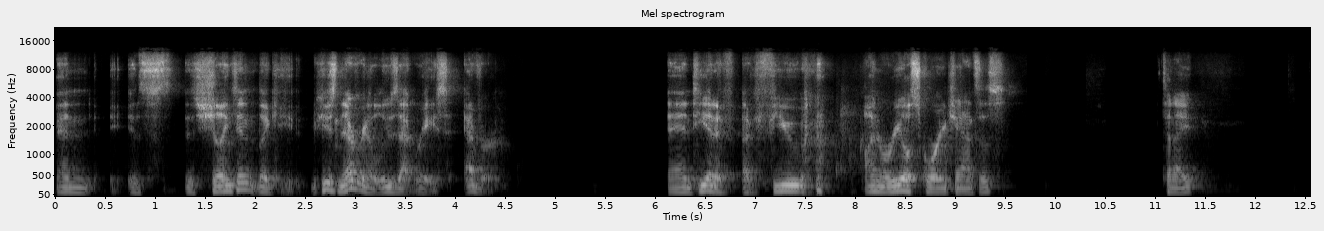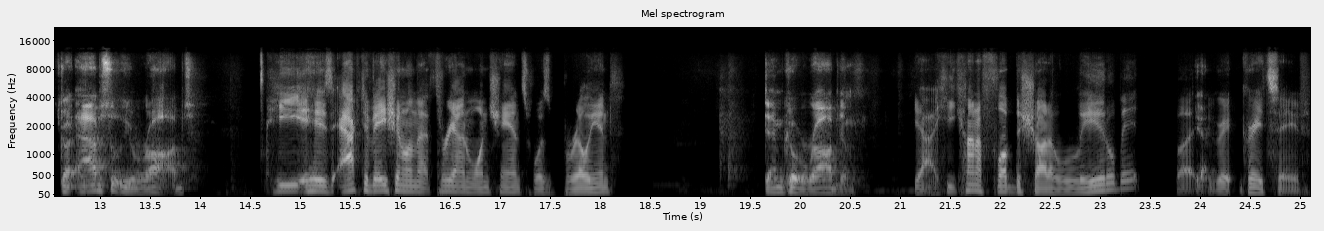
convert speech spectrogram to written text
and it's it's Kylington, like he- he's never going to lose that race ever. And he had a, a few unreal scoring chances tonight. Got absolutely robbed. He his activation on that three on one chance was brilliant. Demko robbed him. Yeah, he kind of flubbed the shot a little bit, but Yeah. great great save.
